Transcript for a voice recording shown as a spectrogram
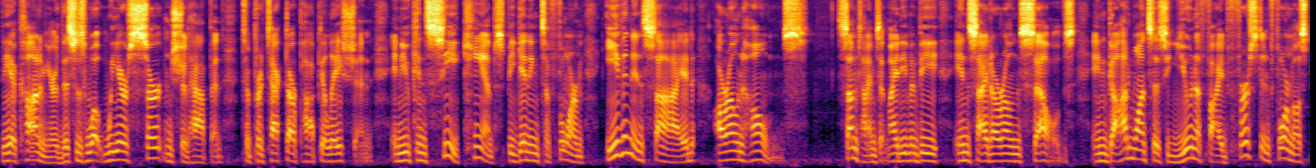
the economy, or this is what we are certain should happen to protect our population. And you can see camps beginning to form even inside our own homes. Sometimes it might even be inside our own selves. And God wants us unified, first and foremost,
